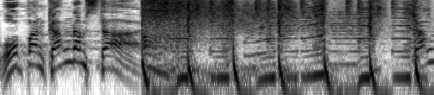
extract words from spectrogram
오빤 강남 스타일 강남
